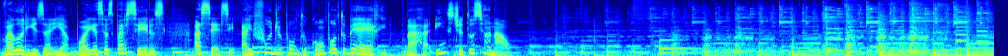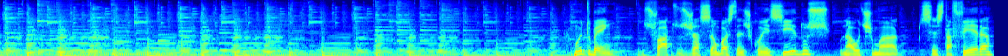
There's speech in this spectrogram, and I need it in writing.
valoriza e apoia seus parceiros, acesse ifood.com.br/institucional. Muito bem, os fatos já são bastante conhecidos. Na última sexta-feira,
